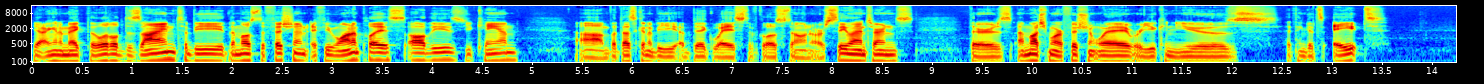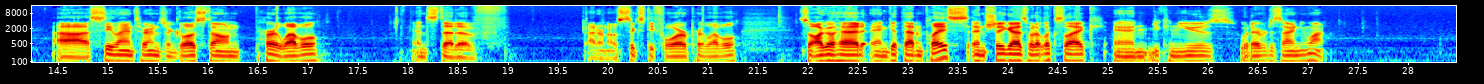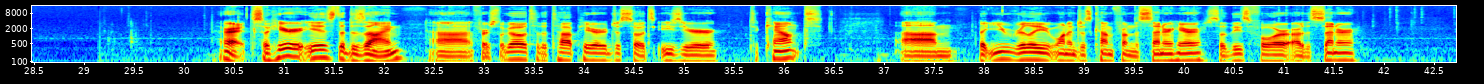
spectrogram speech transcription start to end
yeah, I'm going to make the little design to be the most efficient. If you want to place all these, you can. Um, but that's going to be a big waste of glowstone or sea lanterns. There's a much more efficient way where you can use, I think it's eight uh, sea lanterns or glowstone per level instead of, I don't know, 64 per level. So I'll go ahead and get that in place and show you guys what it looks like and you can use whatever design you want. Alright, so here is the design. Uh, first we'll go to the top here just so it's easier to count. Um, but you really want to just come from the center here. So these four are the center.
